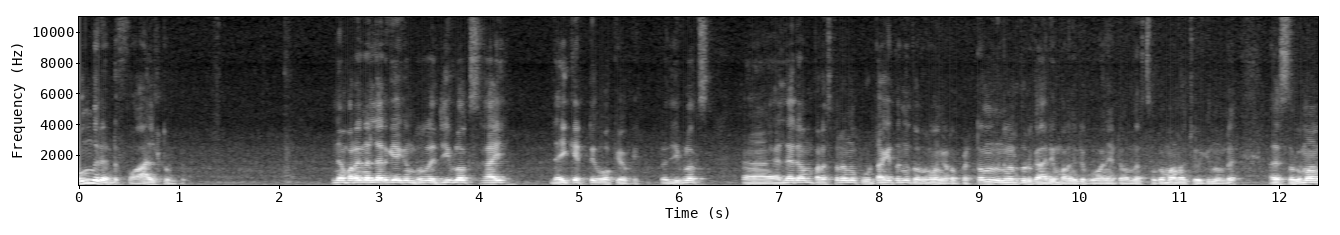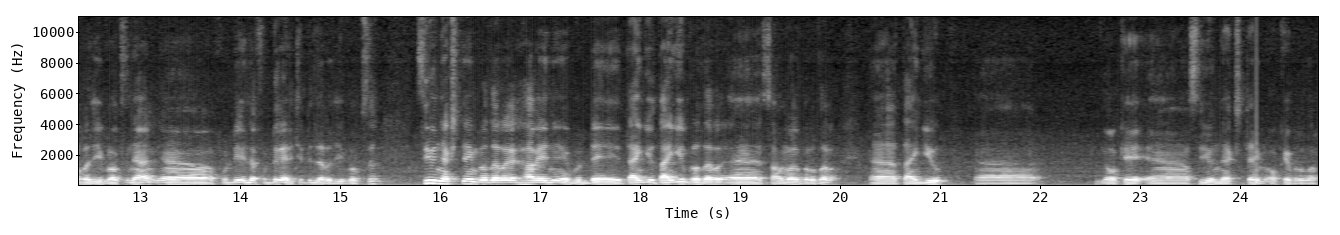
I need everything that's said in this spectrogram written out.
ഒന്ന് രണ്ട് ഫാൾട്ട് ഉണ്ട്. ഞാൻ പറയുന്ന എല്ലാവരും കേൾക്കുന്നുണ്ട്. Reji vlogs hi. ലൈക്ക് എട്ട് ഓക്കെ ഓക്കെ റജി വ്ളോഗ്സ് എല്ലാവരും പരസ്പരം ഒന്ന് കൂട്ടാക്കി തന്നെ തുടർന്നു കേട്ടോ. പെട്ടെന്ന് നിങ്ങളുടെ അടുത്തൊരു കാര്യം പറഞ്ഞിട്ട് പോകാനായിട്ട് വന്നത് സുഖമാണോ ചോദിക്കുന്നുണ്ട്. അത് സുഖമാണ് റജി വ്ളോഗ്സ് ഞാൻ ഫുഡ് ഇല്ല ഫുഡ് കഴിച്ചിട്ടില്ല Reji vlogs see you next time brother have a good day thank you thank you brother Samuel brother thank you okay see you next time okay brother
